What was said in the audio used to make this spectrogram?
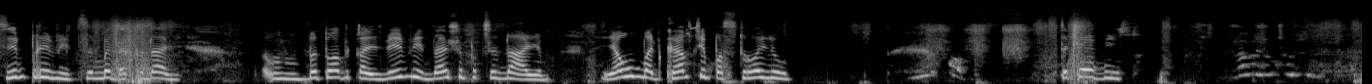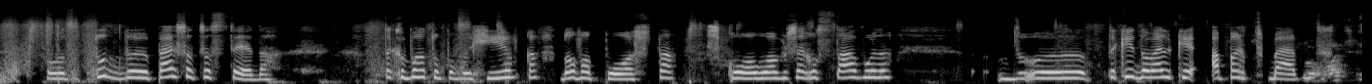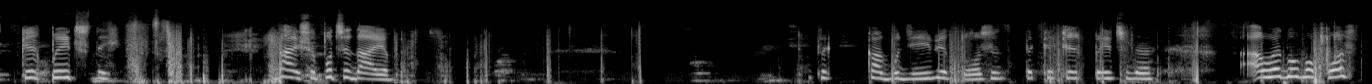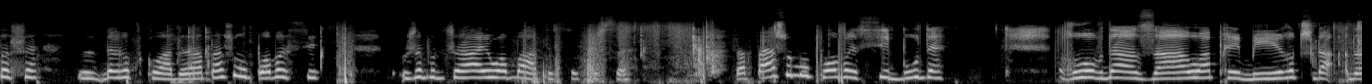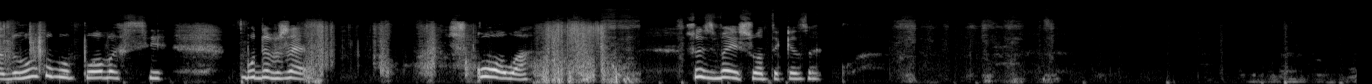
Всім привіт! Це ми на каналі Бетонка Львів і далі починаємо. Я у Майнкрафті построю таке місто. От тут е, перша частина. Так багатоповерхівка, нова пошта, школа вже розставлена. Е, Такий новенький апартмент, кирпичний. Далі починаємо. Така будівля теж таке кирпичне. Але нова пошта ще не розкладена. На першому поверсі вже починає ламатися все. На першому поверсі буде головна зала, примірочна, а на другому поверсі буде вже школа. Щось вийшло таке з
